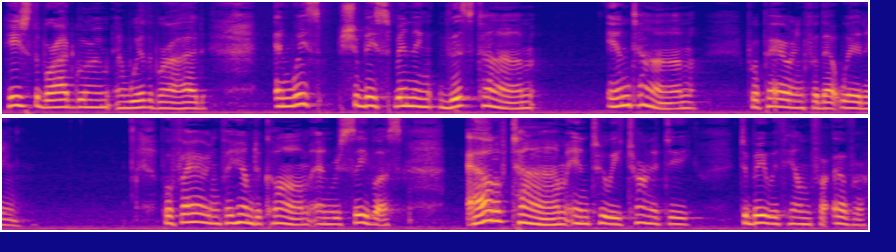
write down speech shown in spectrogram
He's the bridegroom and we're the bride. And we should be spending this time in time preparing for that wedding, preparing for Him to come and receive us out of time into eternity to be with Him forever.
